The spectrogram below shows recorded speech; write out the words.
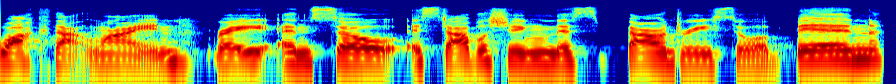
walk that line, right? And so establishing this boundary. So a bin,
